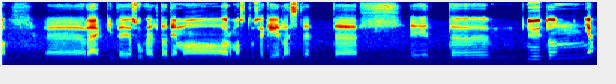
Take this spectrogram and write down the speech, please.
äh, rääkida ja suhelda tema armastuse keelest, et, äh, et äh, nüüd on jah,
